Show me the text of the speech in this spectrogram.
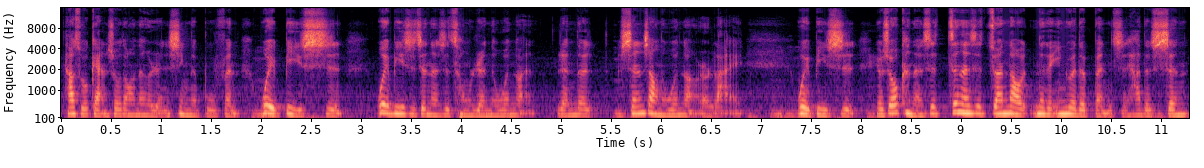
他所感受到那个人性的部分，未必是，未必是真的是从人的温暖、人的身上的温暖而来，未必是，有时候可能是真的是钻到那个音乐的本质，它的深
